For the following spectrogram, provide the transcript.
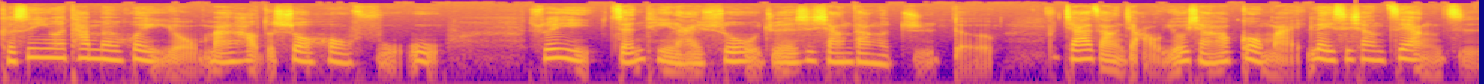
可是因为他们会有蛮好的售后服务，所以整体来说，我觉得是相当的值得。家长假如有想要购买类似像这样子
